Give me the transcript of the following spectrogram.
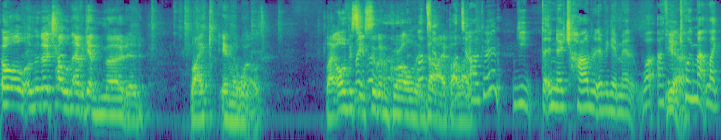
Oh, oh, no child will ever get murdered, like in the world. Like obviously, Wait, you're still gonna grow old and what's your- die, but what's your argument? You, that no child would ever get murdered. What? I think Yeah. you're talking about like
